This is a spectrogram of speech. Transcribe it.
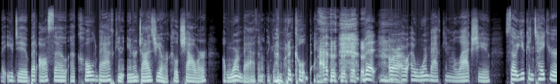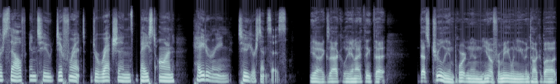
that you do, but also a cold bath can energize you or a cold shower. A warm bath. I don't think I'd want a cold bath, but or a, a warm bath can relax you. So you can take yourself into different directions based on catering to your senses. Yeah, exactly. And I think that that's truly important. And, you know, for me, when you even talk about,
